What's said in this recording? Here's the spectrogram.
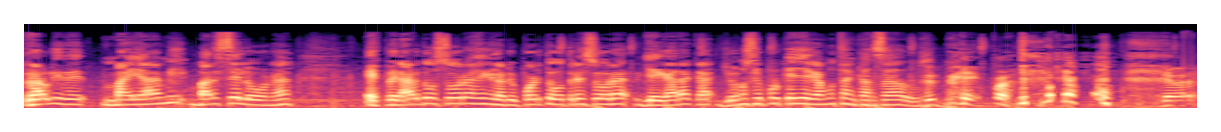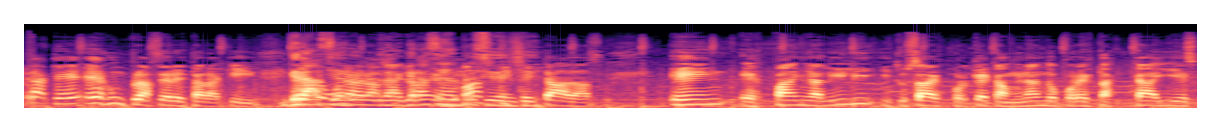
Raúl, de Miami, Barcelona. Esperar dos horas en el aeropuerto o tres horas, llegar acá. Yo no sé por qué llegamos tan cansados. De verdad que es un placer estar aquí. Gracias, es una de las gracias al más presidente. visitadas en España, Lili, y tú sabes por qué, caminando por estas calles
